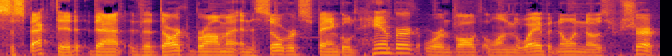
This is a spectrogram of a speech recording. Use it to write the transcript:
suspected that the dark Brahma and the silver spangled Hamburg were involved along the way, but no one knows for sure.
